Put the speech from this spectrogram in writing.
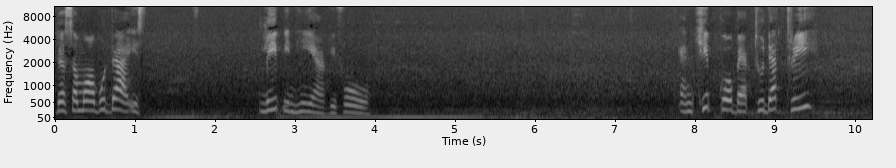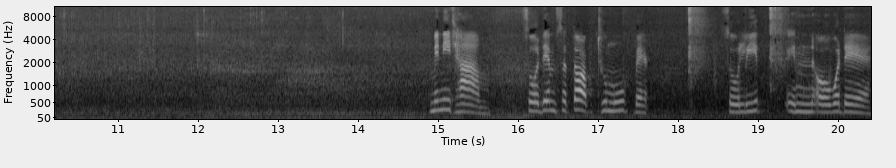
The small Buddha is live in here before. And keep go back to that tree. Many time. So them stop to move back. So leave in over there.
